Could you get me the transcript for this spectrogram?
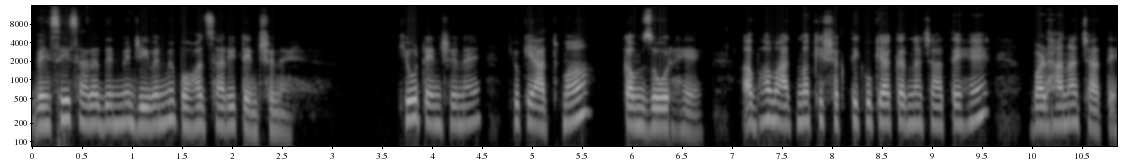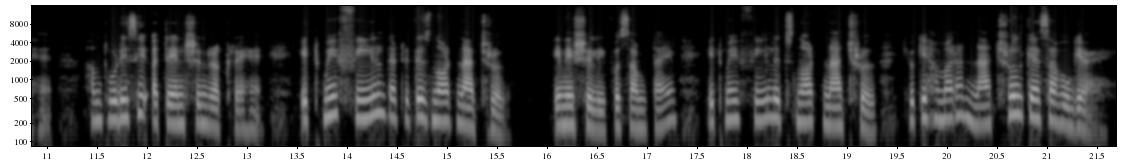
वैसे ही सारा दिन में जीवन में बहुत सारी टेंशन है। क्यों टेंशन है? क्योंकि आत्मा कमज़ोर है। अब हम आत्मा की शक्ति को क्या करना चाहते हैं? बढ़ाना चाहते हैं। हम थोड़ी सी अटेंशन रख रहे हैं। It may feel that it is not natural initially for some time it may feel it's not natural क्योंकि हमारा नेचुरल कैसा हो गया है?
